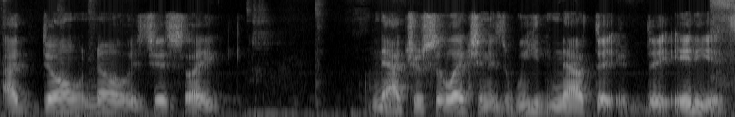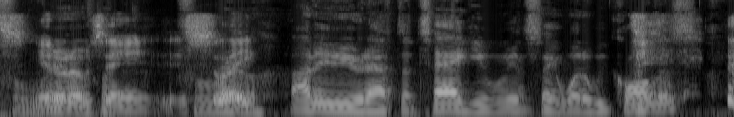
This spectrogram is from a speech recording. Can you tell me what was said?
I don't know. It's just like natural selection is weeding out the the idiots. For you know what I'm saying? It's For like real. I didn't even have to tag you and say what do we call this. I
